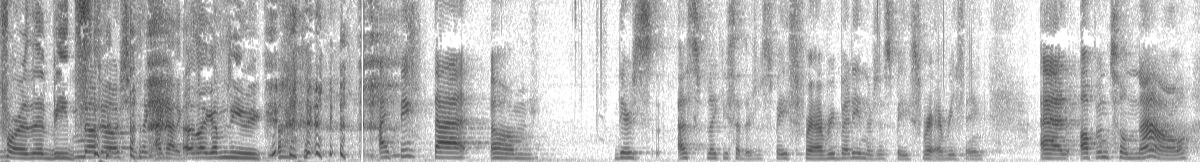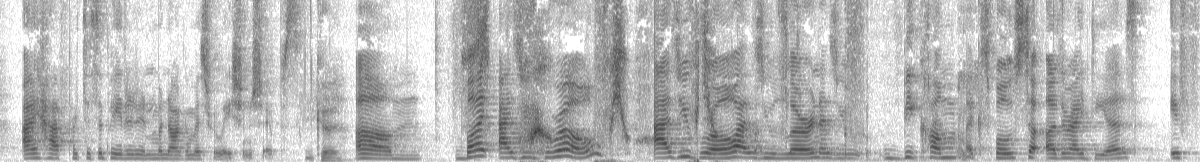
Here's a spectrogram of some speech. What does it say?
for the beats. No, no, she's like, I gotta go. I was like, I'm leaving. I think that um, there's a, like you said, there's a space for everybody and there's a space for everything. And up until now, I have participated in monogamous relationships. Good. Um, but as you grow, as you grow, as you learn, as you become exposed to other ideas, if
